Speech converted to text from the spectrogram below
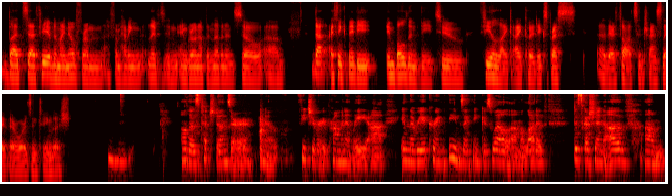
but uh, three of them I know from from having lived in, and grown up in Lebanon. So um, that I think maybe emboldened me to feel like I could express uh, their thoughts and translate their words into English. Mm-hmm. All those touchstones are, you know, feature very prominently uh, in the reoccurring themes, I think, as well. Um, a lot of discussion of um,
